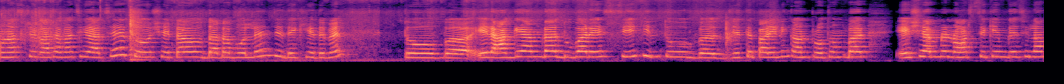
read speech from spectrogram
মোনাস্ট্রি কাছাকাছি আছে। তো সেটাও দাদা বললেন যে দেখিয়ে দেবেন। তো এর আগে আমরা দুবার এসেছি, কিন্তু যেতে পারিনি। কারণ প্রথমবার এসে আমরা নর্থ সিকিম গেছিলাম,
